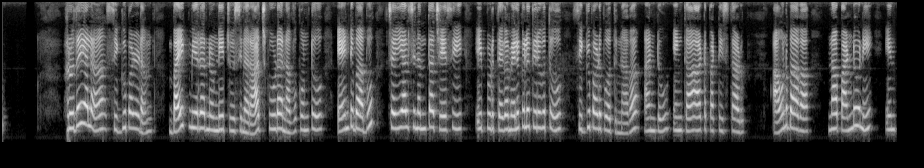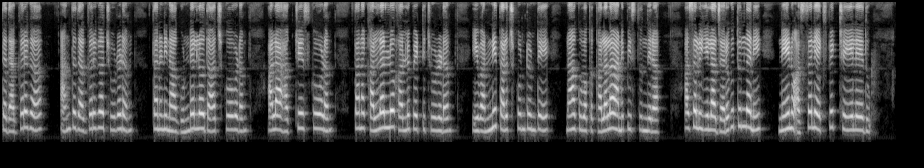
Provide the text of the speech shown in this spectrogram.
హృదయ అలా సిగ్గుపడడం బైక్ మిర్రర్ నుండి చూసిన రాజ్ కూడా నవ్వుకుంటూ ఏంటి బాబు చెయ్యాల్సినంత చేసి ఇప్పుడు తెగ మెలుకలు తిరుగుతూ సిగ్గుపడిపోతున్నావా? అంటూ ఇంకా ఆట పట్టిస్తాడు. అవును బావా నా పండుని ఇంత దగ్గరగా అంత దగ్గరగా చూడడం తనని నా గుండెల్లో దాచుకోవడం అలా హక్ చేసుకోవడం తన కళ్ళల్లో కళ్ళు పెట్టి చూడడం ఇవన్నీ తలుచుకుంటుంటే నాకు ఒక కలలా అనిపిస్తుందిరా. అసలు ఇలా జరుగుతుందని నేను అస్సలు ఎక్స్పెక్ట్ చేయలేదు.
